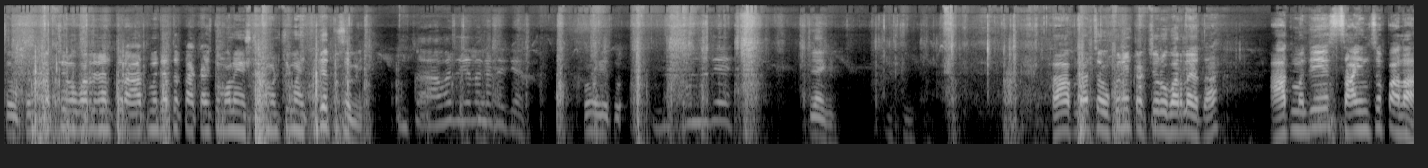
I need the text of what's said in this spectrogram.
चौकोनी स्ट्रक्चर उभारल्यानंतर आतमध्ये आता टाकायची तुम्हाला इन्स्टॉलमेंटची माहिती देतो सगळी. तुमचा आवाज गेला का त्याच्यात? हो येतो. फोनमध्ये? या इकडे. हा आपला चौकोनी स्ट्रक्चर उभारला आता. आतमध्ये सहा इंच पाला.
